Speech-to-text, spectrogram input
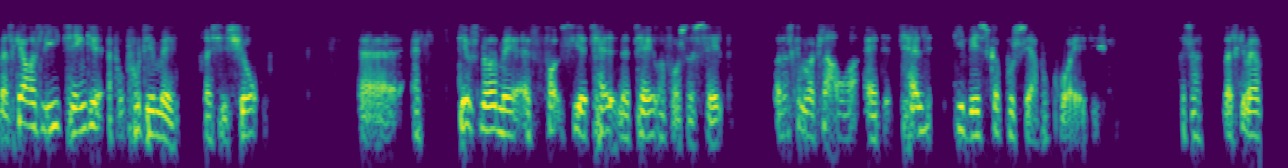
man skal også lige tænke, apropos det med recession, øh, at det er jo sådan noget med, at folk siger, at tallene taler for sig selv. Og der skal man være klar over, at tal, de visker på serbokroatisk. Altså, man skal være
